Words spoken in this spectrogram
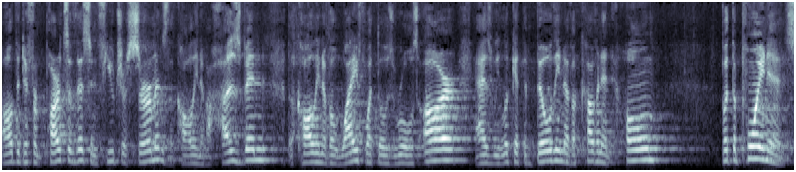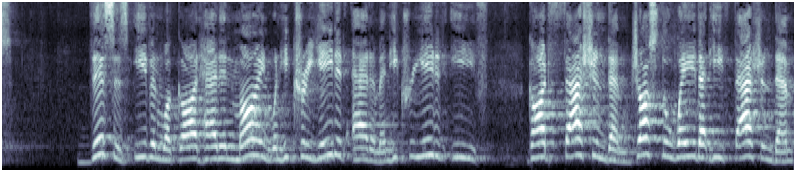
all the different parts of this in future sermons the calling of a husband, the calling of a wife, what those roles are, as we look at the building of a covenant home. But the point is, this is even what God had in mind when He created Adam and He created Eve. God fashioned them just the way that He fashioned them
